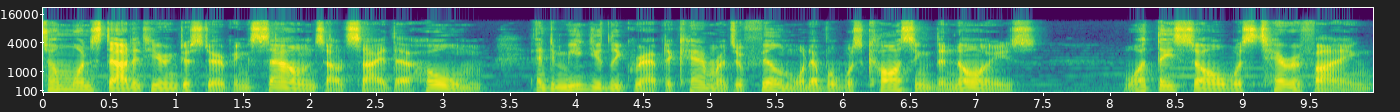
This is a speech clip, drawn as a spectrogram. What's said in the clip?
Someone started hearing disturbing sounds outside their home and immediately grabbed a camera to film whatever was causing the noise. What they saw was terrifying.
